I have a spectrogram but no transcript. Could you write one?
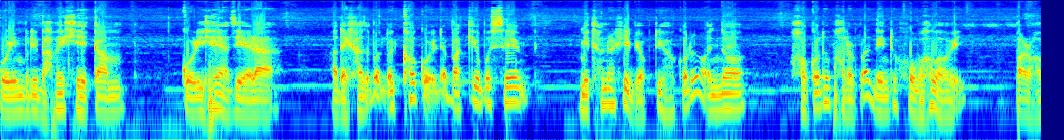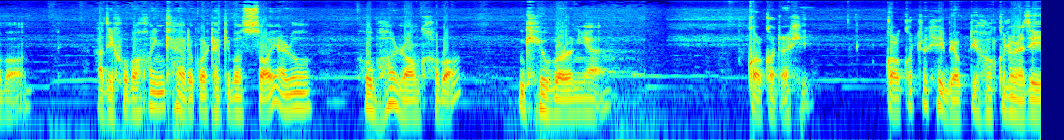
কৰিম বুলি ভাবে সেই কাম কৰিহে আজি এৰা। দেখা যাব লক্ষ্য কৰিলে বাকী অৱশ্যে মিথুন ৰাশিৰ ব্যক্তিসকলৰ অন্য সকলো ফালৰ পৰা দিনটো শুভভাৱেই পাৰ হ'ব। আজি শুভ সংখ্যা এওঁলোকৰ থাকিব ছয় আৰু শুভ ৰং হ'ব ঘিউ বৰণীয়া। কৰ্কট ৰাশি। কৰ্কট ৰাশিৰ ব্যক্তিসকলৰ আজি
